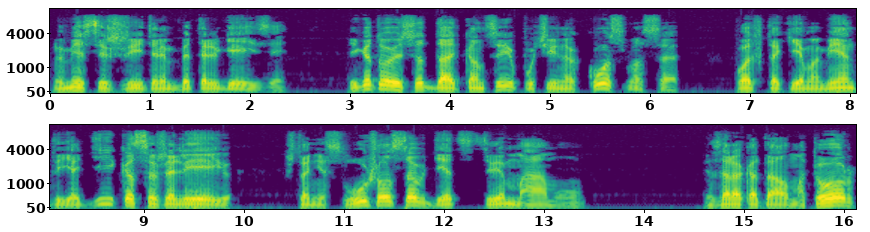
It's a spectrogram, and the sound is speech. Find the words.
вместе с жителем Бетельгейзе и готовясь отдать концы в пучинах космоса, вот в такие моменты я дико сожалею, что не слушался в детстве маму. Зарокотал мотор,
